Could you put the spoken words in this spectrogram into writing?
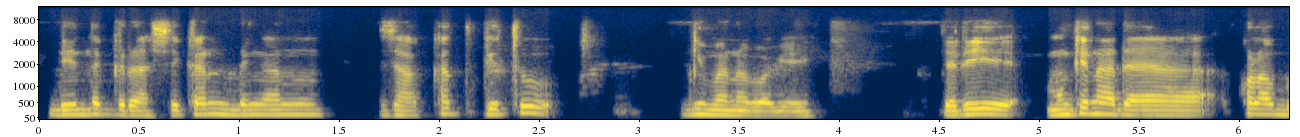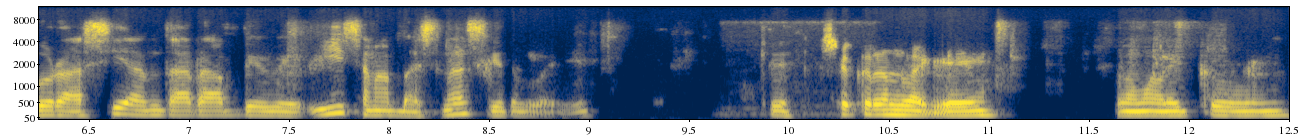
diintegrasikan dengan zakat gitu gimana Pak Kiai? Jadi mungkin ada kolaborasi antara BWI sama Basnas gitu Pak Kiai. Oke, syukuran Pak Kiai. Assalamualaikum.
